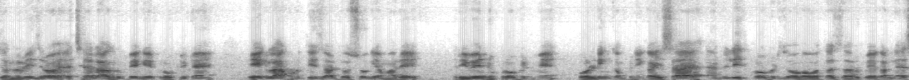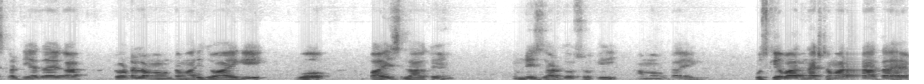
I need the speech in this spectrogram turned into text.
जनरल रिज़र्व है, छह लाख रुपए के प्रॉफिट हैं। एक लाख उनतीस हज़ार दो सौ के हमारे रिवेन्यू प्रॉफिट में होल्डिंग कंपनी का हिस्सा है। अनरिलीज प्रॉफिट जो होगा वो दस हज़ार रुपए का लेस कर दिया जाएगा। टोटल अमाउंट हमारी जो आएगी वो बाईस लाख उन्नीस हज़ार दो सौ की अमाउंट आएगी। उसके बाद नेक्स्ट हमारा आता है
